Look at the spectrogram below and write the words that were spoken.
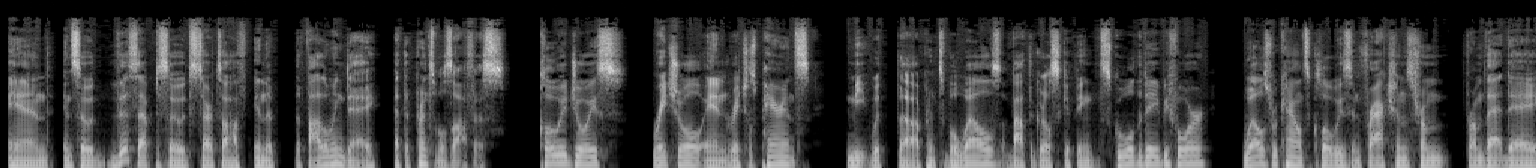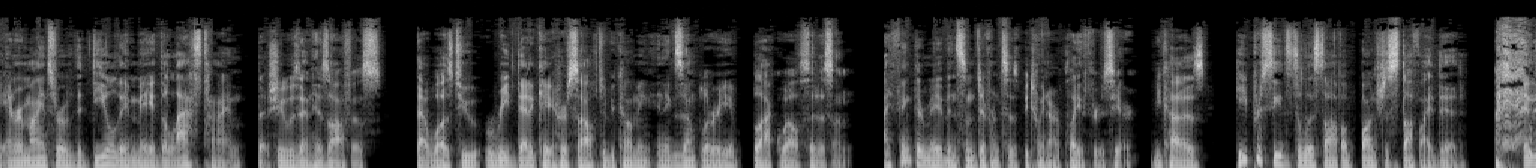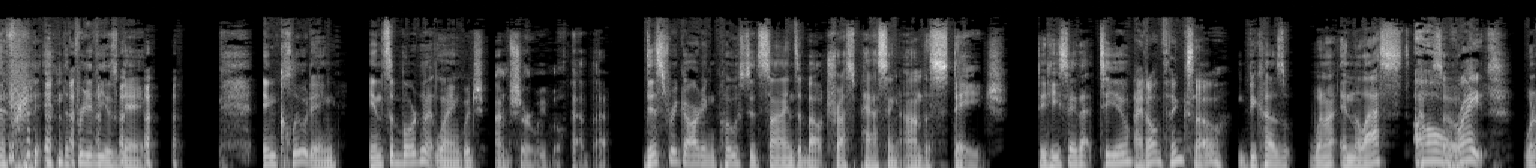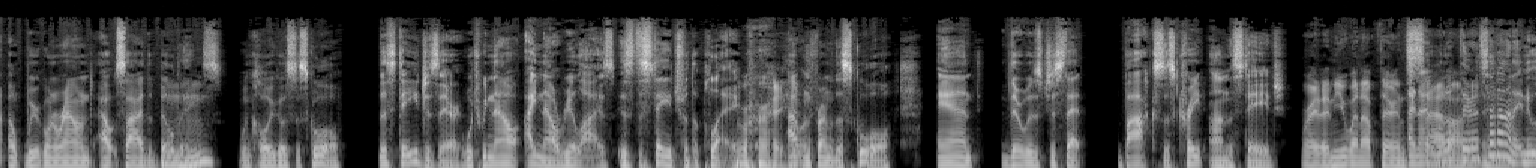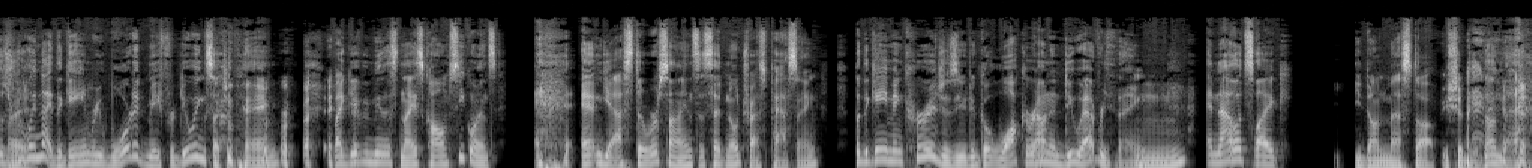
And and so this episode starts off in the, the following day at the principal's office. Chloe Joyce, Rachel, and Rachel's parents meet with uh, Principal Wells about the girl skipping school the day before. Wells recounts Chloe's infractions from from that day and reminds her of the deal they made the last time that she was in his office. That was to rededicate herself to becoming an exemplary Blackwell citizen. I think there may have been some differences between our playthroughs here because he proceeds to list off a bunch of stuff I did in the pre- in the previous game, including insubordinate language. I'm sure we both had that. Disregarding posted signs about trespassing on the stage. Did he say that to you? I don't think so. Because when I in the last episode, oh, right. when uh, we were going around outside the buildings when Chloe goes to school, the stage is there, which we now I now realize is the stage for the play Right. out in front of the school, and there was just that box, this crate on the stage. Right. And you went up there and, And sat I went up on there it and sat on it. And it was right. really nice. The game rewarded me for doing such a thing Right. by giving me this nice, calm sequence. And yes, there were signs that said no trespassing, but the game encourages you to go walk around and do everything. Mhm. And now it's like, you done messed up. You shouldn't have done that.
